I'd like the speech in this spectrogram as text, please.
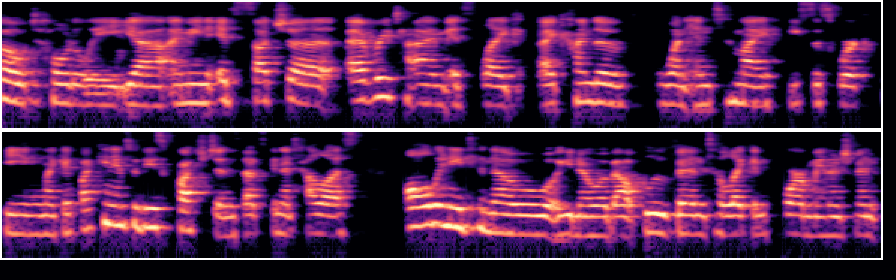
Oh, totally. Yeah. I mean, it's such a, every time it's like I kind of went into my thesis work being like, if I can answer these questions, that's going to tell us all we need to know, you know, about bluefin to like inform management.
